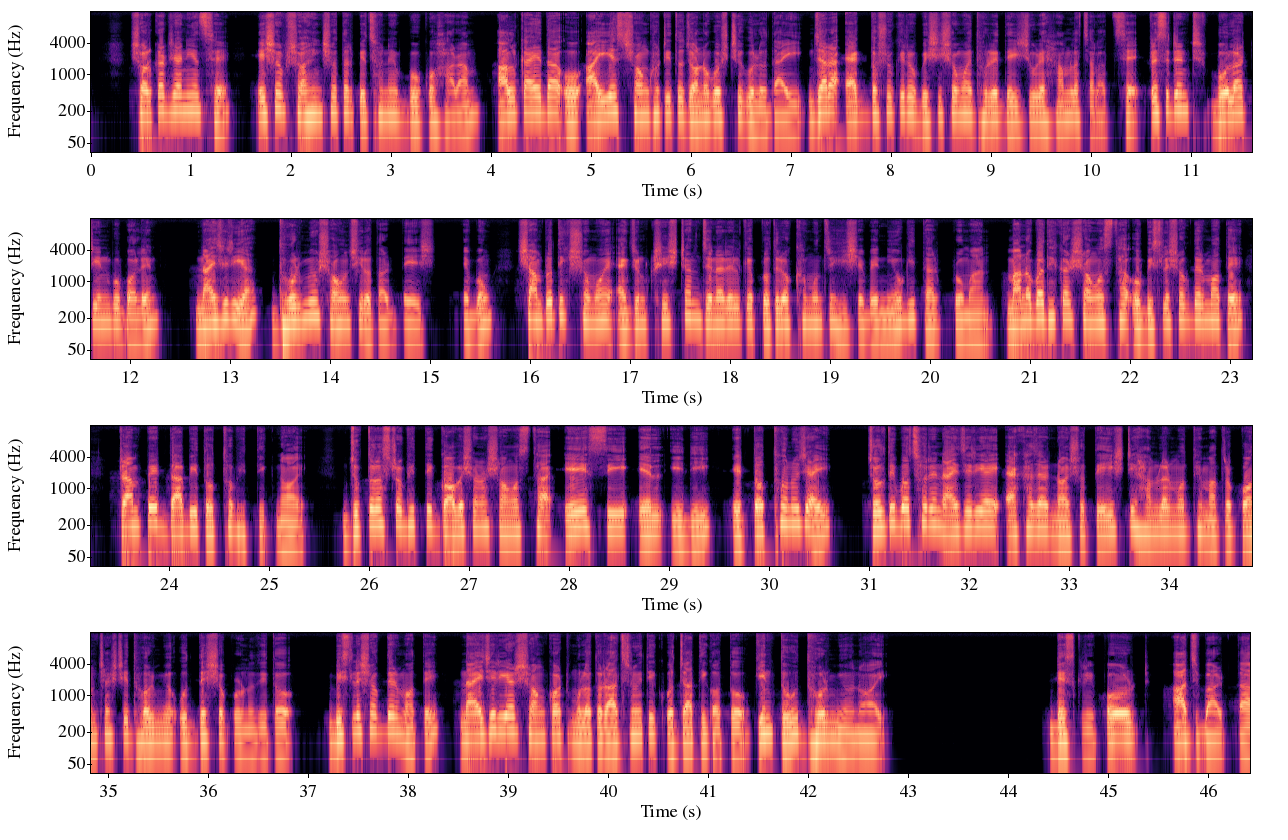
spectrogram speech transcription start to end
সরকার জানিয়েছে, এসব সহিংসতার পেছনে Boko Haram Al Qaeda O is সংঘটিত জনগোষ্ঠীগুলো দায়ী, যারা এক দশকেরও বেশি সময় ধরে দেশ জুড়ে হামলা চালাচ্ছে। প্রেসিডেন্ট বোলা টিনবু বলেন, নাইজেরিয়া ধর্মীয় সহনশীলতার দেশ এবং সাম্প্রতিক সময়ে একজন খ্রিস্টান জেনারেলকে প্রতিরক্ষামন্ত্রী হিসেবে নিয়োগই তার প্রমাণ। মানবাধিকার সংস্থা ও বিশ্লেষকদের মতে ট্রাম্পের দাবি তথ্যভিত্তিক নয়। যুক্তরাষ্ট্রভিত্তিক গবেষণা সংস্থা এসিএলইডি এর তথ্য অনুযায়ী, চলতি বছরে নাইজেরিয়ায় এক হাজার নয়শো তেইশটি হামলার মধ্যে মাত্র পঞ্চাশটি ধর্মীয় উদ্দেশ্য প্রণোদিত। বিশ্লেষকদের মতে, নাইজেরিয়ার সংকট মূলত রাজনৈতিক ও জাতিগত, কিন্তু ধর্মীয় নয়। ডেস্ক রিপোর্ট, আজ বার্তা।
